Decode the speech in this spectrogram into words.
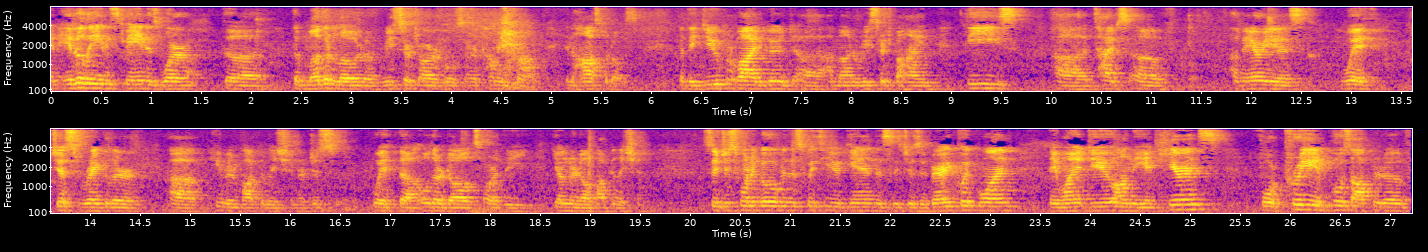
And Italy and Spain is where the, the mother load of research articles are coming from in hospitals. But they do provide a good uh, amount of research behind these uh, types of, of areas with just regular uh, human population or just with older adults or the younger adult population. So just want to go over this with you again. This is just a very quick one. They want to do on the adherence for pre and post-operative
